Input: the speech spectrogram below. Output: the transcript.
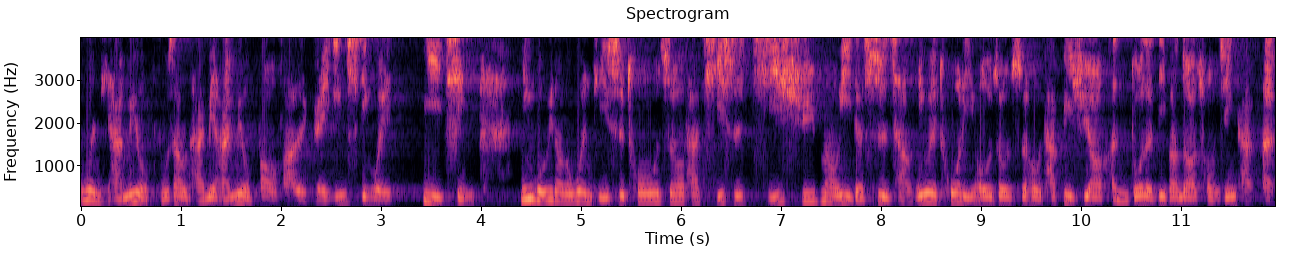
问题还没有浮上台面，还没有爆发的原因是因为疫情。英国遇到的问题是脱欧之后，它其实急需贸易的市场，因为脱离欧洲之后，它必须要很多的地方都要重新谈判，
